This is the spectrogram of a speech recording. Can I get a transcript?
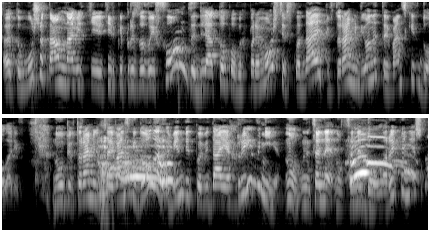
е, тому що там навіть тільки призовий фонд для топових переможців складає півтора мільйони тайванських доларів. Ну, півтора мільйони тайванський долар він відповідає гривні. Ну, це не ну, це не долари, звісно,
